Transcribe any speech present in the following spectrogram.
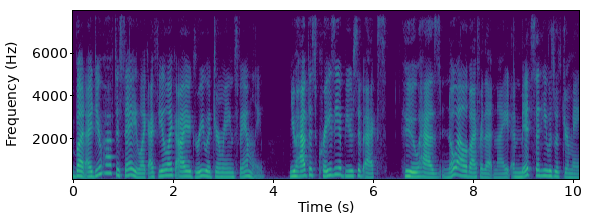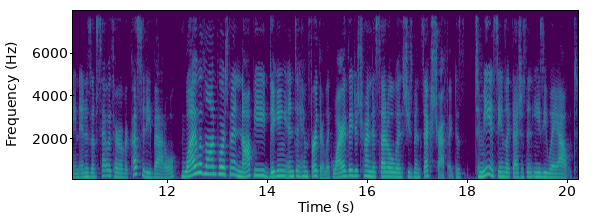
But I do have to say, like, I feel like I agree with Jermain's family. You have this crazy abusive ex who has no alibi for that night, admits that he was with Jermain, and is upset with her over custody battle, why would law enforcement not be digging into him further? Like, why are they just trying to settle with she's been sex trafficked? Does, to me, it seems like that's just an easy way out.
